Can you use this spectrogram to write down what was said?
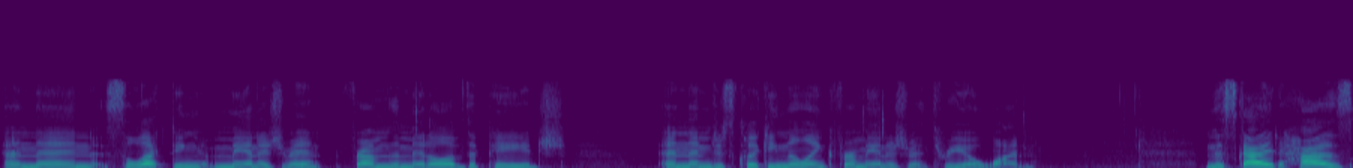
and then selecting Management from the middle of the page and then just clicking the link for Management 301. And this guide has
